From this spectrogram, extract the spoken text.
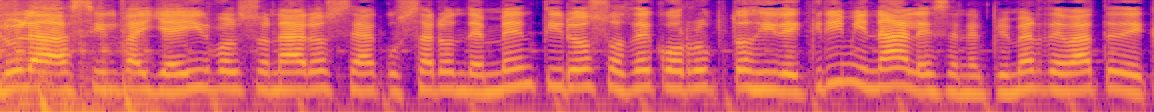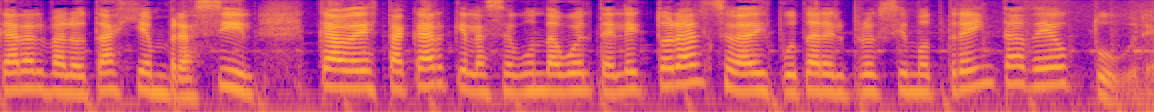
Lula da Silva y Jair Bolsonaro se acusaron de mentirosos, de corruptos y de criminales en el primer debate de cara al balotaje en Brasil. Cabe destacar que la segunda vuelta electoral se va a disputar el próximo 30 de octubre.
